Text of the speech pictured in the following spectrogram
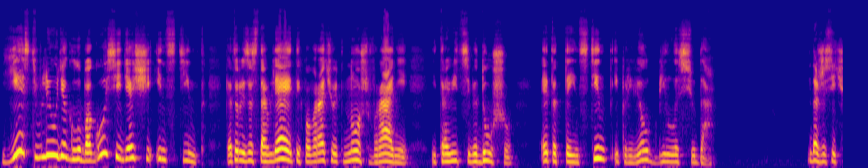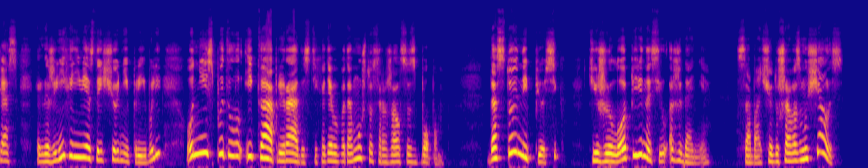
Есть в людях глубоко сидящий инстинкт, который заставляет их поворачивать нож в ране и травить себе душу. Этот-то инстинкт и привел Билла сюда. Даже сейчас, когда жених и невеста еще не прибыли, он не испытывал и капли радости, хотя бы потому, что сражался с Бобом. Достойный песик тяжело переносил ожидания. Собачья душа возмущалась.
